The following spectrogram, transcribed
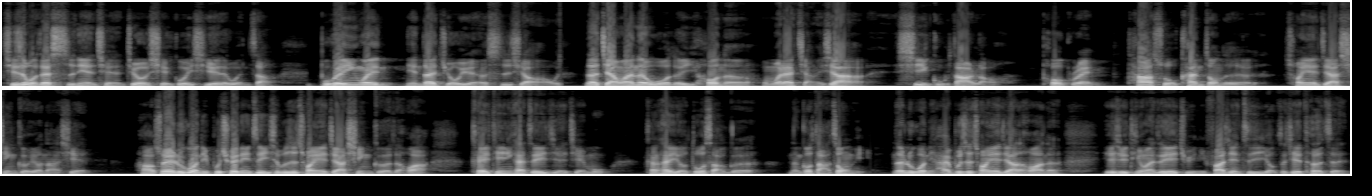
其实我在十年前就写过一系列的文章，不会因为年代久远而失效啊。那讲完了我的以后呢，我们来讲一下戏骨大佬 Paul Graham 他所看重的创业家性格有哪些？好，所以如果你不确定自己是不是创业家性格的话，可以听一看这一节节目，看看有多少个能够打中你。那如果你还不是创业家的话呢，也许听完这一局，你发现自己有这些特征，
